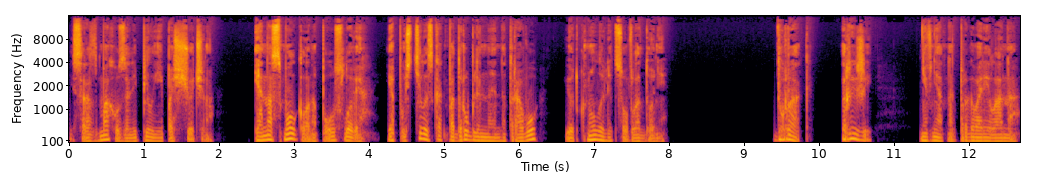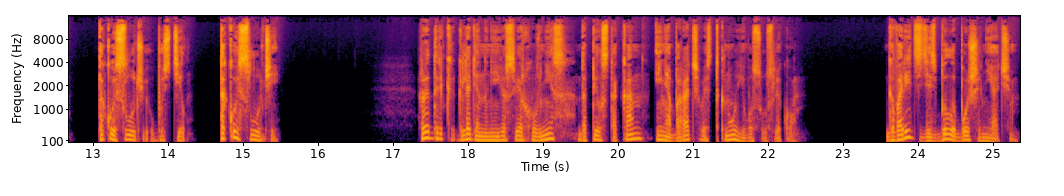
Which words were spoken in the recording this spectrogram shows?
и с размаху залепил ей пощечину. И она смолкла на полусловие и опустилась, как подрубленная на траву, и уткнула лицо в ладони. «Дурак! Рыжий!» — невнятно проговорила она. «Такой случай упустил! Такой случай!» Редрик, глядя на нее сверху вниз, допил стакан и, не оборачиваясь, ткнул его суслику. Говорить здесь было больше не о чем.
